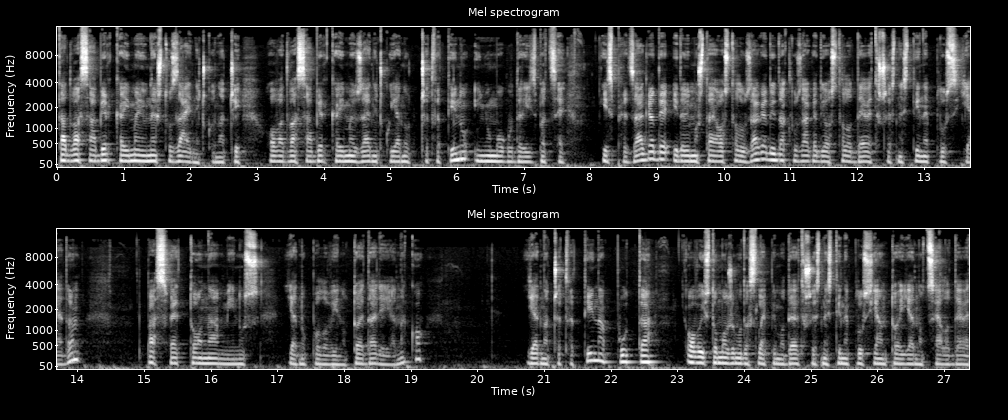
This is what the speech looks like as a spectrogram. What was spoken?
ta dva sabirka imaju nešto zajedničko, znači ova dva sabirka imaju zajedničku jednu četvrtinu i nju mogu da izbace ispred zagrade i da vidimo šta je ostalo u zagradi, dakle u zagradi je ostalo 9 šestnestine plus 1, pa sve to na minus jednu polovinu. To je dalje jednako. Jedna četvrtina puta, ovo isto možemo da slepimo 9 šestnestine plus 1, to je 1,9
